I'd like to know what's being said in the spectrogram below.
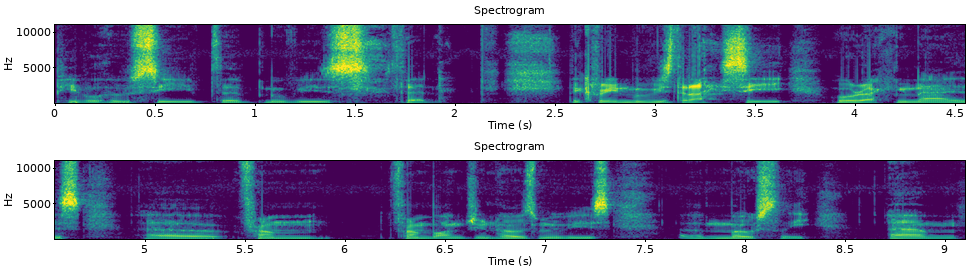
people who see the movies that the Korean movies that I see will recognize uh, from from Bong Joon Ho's movies uh, mostly. Um,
